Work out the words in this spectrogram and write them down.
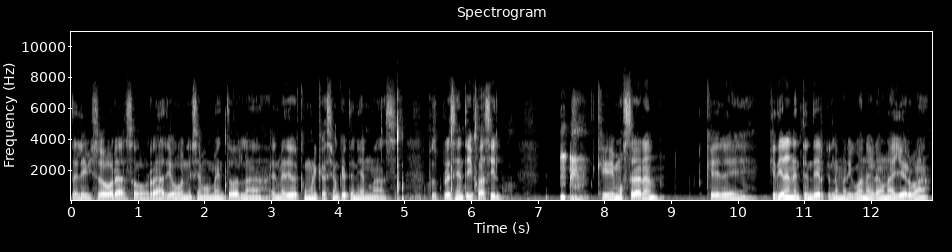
televisoras o radio en ese momento la, el medio de comunicación que tenían más pues presente y fácil que mostraran que, que dieran a entender que la marihuana era una hierba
